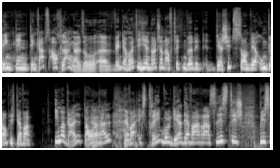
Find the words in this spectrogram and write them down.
den, den, den gab es auch lang. Also, äh, wenn der heute hier in Deutschland auftreten würde, der Shitstorm wäre unglaublich. Der war immer geil, dauergeil. Der war extrem vulgär, der war rassistisch bis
